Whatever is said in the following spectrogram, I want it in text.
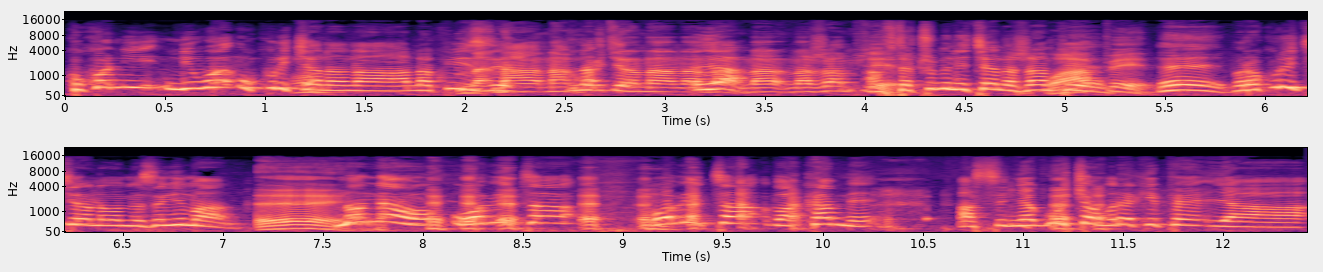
kuko ni ni we ukurikirana na na kwizera. Na- Jean Pierre. afite cumi n'icyenda jean pierre. Eh, barakurikirana bameze nk'imana. Eh. noneho uwo bita bakame asinya gutyo muri ekipe ya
